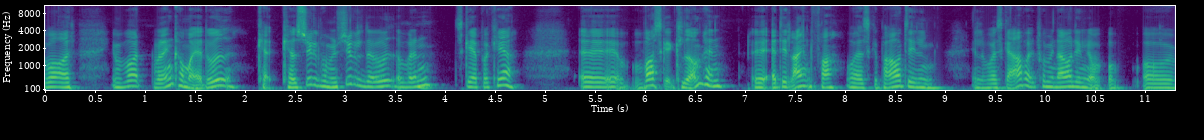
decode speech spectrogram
hvor, jamen, hvor, hvordan kommer jeg derud? Kan, kan jeg cykle på min cykel derud, og hvordan skal jeg parkere? Øh, hvor skal jeg klæde om hen? Øh, er det langt fra, hvor jeg skal på afdelingen, eller hvor jeg skal arbejde på min afdeling, og, og, og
